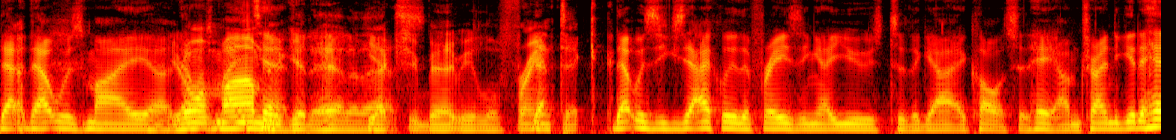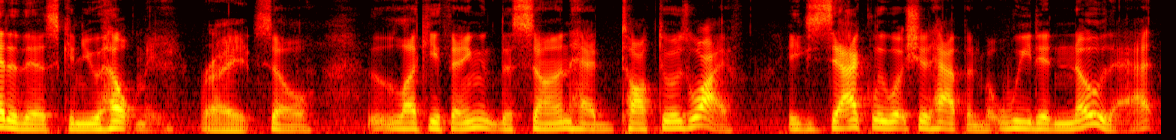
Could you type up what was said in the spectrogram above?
That that was my. Uh, You that don't want my mom to get ahead of that. Yes. She better be a little frantic. That was exactly the phrasing I used to the guy I called. I said, "Hey, I'm trying to get ahead of this. Can you help me?" Right. So, lucky thing, the son had talked to his wife exactly what should happen, but we didn't know that,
